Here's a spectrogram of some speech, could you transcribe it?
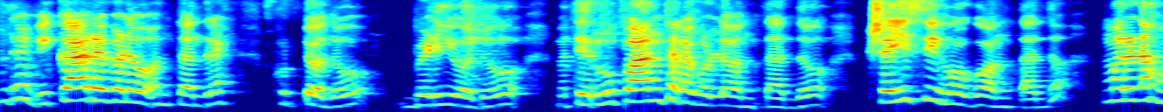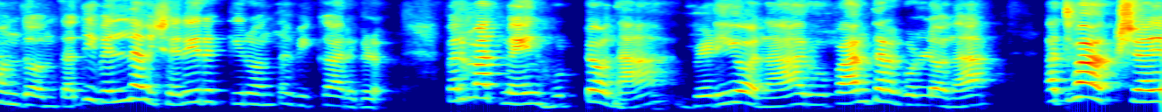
ಅಂದ್ರೆ ವಿಕಾರಗಳು ಅಂತಂದ್ರೆ ಹುಟ್ಟೋದು, ಬೆಳೆಯೋದು, ಮತ್ತೆ ರೂಪಾಂತರಗೊಳ್ಳೋ ಅಂಥದ್ದು ಕ್ಷಯಿಸಿ ಹೋಗೋ ಅಂಥದ್ದು ಮರಣ ಹೊಂದೋ ಅಂಥದ್ದು ಇವೆಲ್ಲ ಶರೀರಕ್ಕಿರುವಂಥ ವಿಕಾರಗಳು. ಪರಮಾತ್ಮ ಏನು ಹುಟ್ಟೋನ, ಬೆಳೆಯೋನ, ರೂಪಾಂತರಗೊಳ್ಳೋನ ಅಥವಾ ಕ್ಷಯ,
